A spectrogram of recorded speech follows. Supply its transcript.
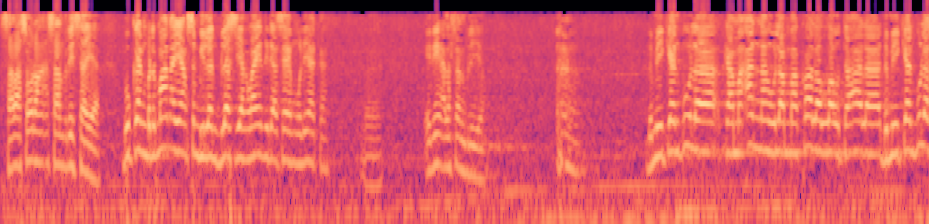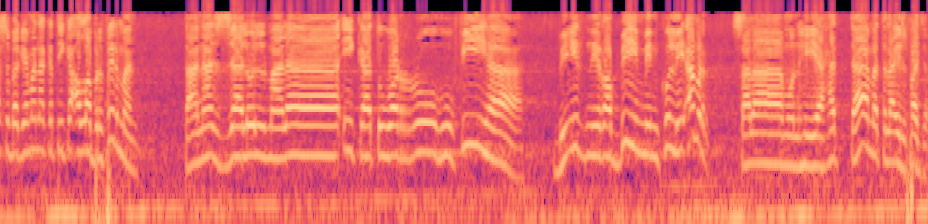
Salah seorang santri saya. Bukan bermakna yang 19 yang lain tidak saya muliakan. Nah, ini alasan beliau. demikian pula kama annahu lamma qala Allah taala demikian pula sebagaimana ketika Allah berfirman tanazzalul malaikatu warruhu fiha biizni rabbihim min kulli amr salamun hiya hatta matla'il fajr.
